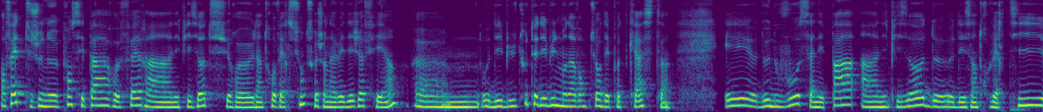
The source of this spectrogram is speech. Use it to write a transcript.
En fait, je ne pensais pas refaire un épisode sur euh, l'introversion parce que j'en avais déjà fait un euh, au début, tout au début de mon aventure des podcasts. Et euh, de nouveau, ça n'est pas un épisode des introvertis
